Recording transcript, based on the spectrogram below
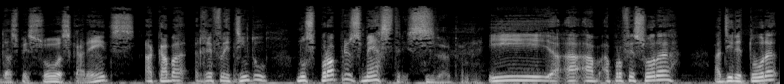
das pessoas carentes acaba refletindo nos próprios mestres. Exatamente. E a, a, a professora, a diretora,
